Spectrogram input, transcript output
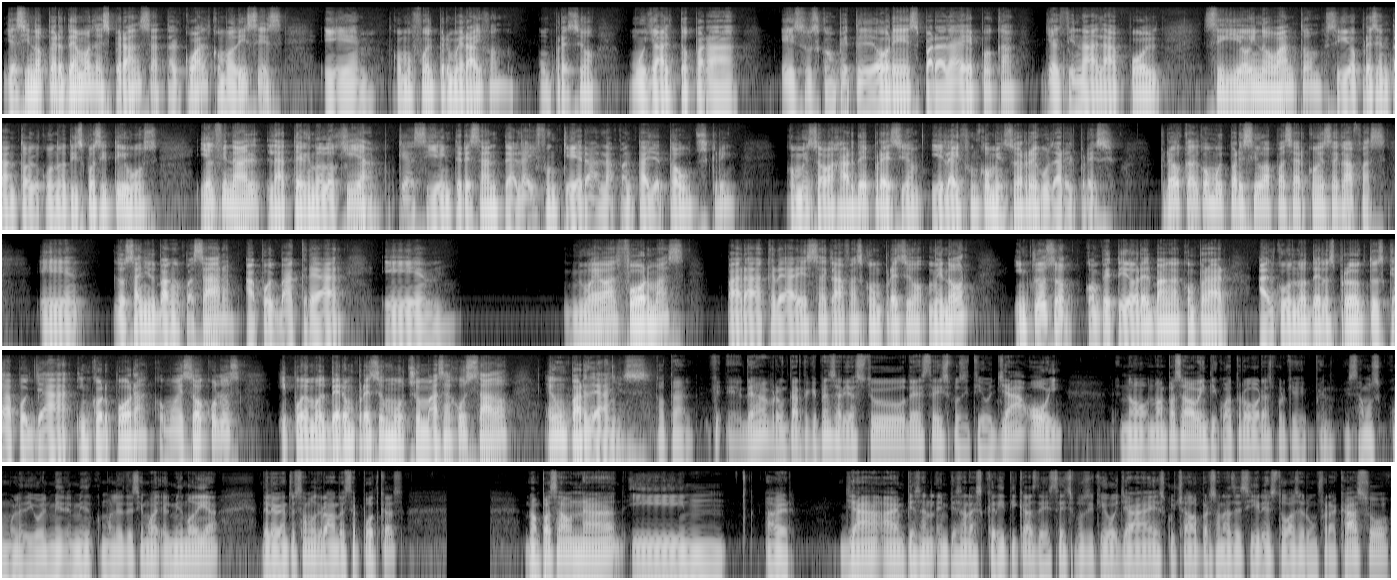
Y así no perdemos la esperanza, tal cual, como dices. ¿Y eh, cómo fue el primer iPhone? Un precio muy alto para eh, sus competidores, para la época. Y al final Apple siguió innovando, siguió presentando algunos dispositivos. Y al final la tecnología que hacía interesante al iPhone que era la pantalla touchscreen, comenzó a bajar de precio y el iPhone comenzó a regular el precio. Creo que algo muy parecido va a pasar con esas gafas. Eh, los años van a pasar, Apple va a crear eh, nuevas formas para crear esas gafas con un precio menor. Incluso competidores van a comprar algunos de los productos que Apple ya incorpora, como es Oculus, y podemos ver un precio mucho más ajustado en un par de años. Total. Eh, déjame preguntarte, ¿qué pensarías tú de este dispositivo? Ya hoy, no, no han pasado 24 horas porque, bueno, estamos, como les digo, el, como les decimos, el mismo día del evento estamos grabando este podcast. No han pasado nada y, mm, a ver, ya empiezan, empiezan las críticas de este dispositivo. Ya he escuchado a personas decir esto va a ser un fracaso,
